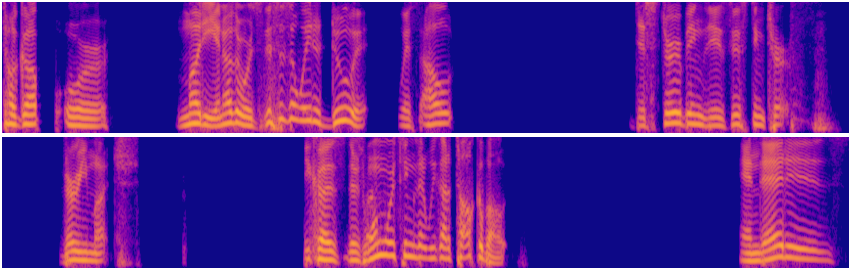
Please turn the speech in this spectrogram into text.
dug up or muddy. In other words, this is a way to do it without disturbing the existing turf very much. Because there's one more thing that we got to talk about. And that is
